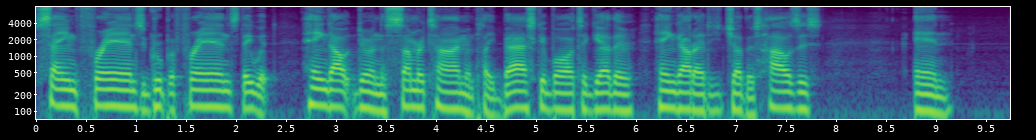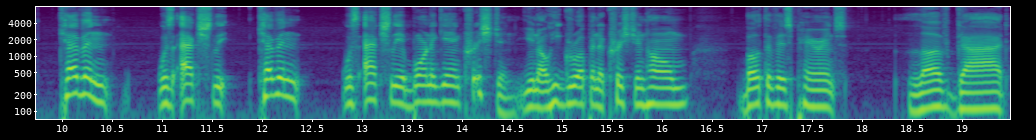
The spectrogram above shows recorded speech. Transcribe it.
same friends, group of friends. They would hang out during the summertime and play basketball together, hang out at each other's houses. And Kevin was actually Kevin was actually a born again Christian. You know, he grew up in a Christian home. Both of his parents loved God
